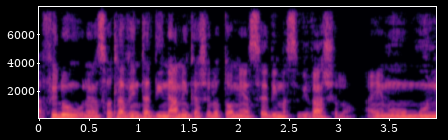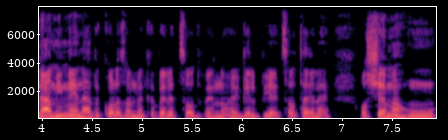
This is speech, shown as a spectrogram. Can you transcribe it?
אפילו לנסות להבין את הדינמיקה של אותו מייסד עם הסביבה שלו. האם הוא מונע ממנה וכל הזמן מקבל עצות ונוהג על פי העצות האלה, או שמא הוא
